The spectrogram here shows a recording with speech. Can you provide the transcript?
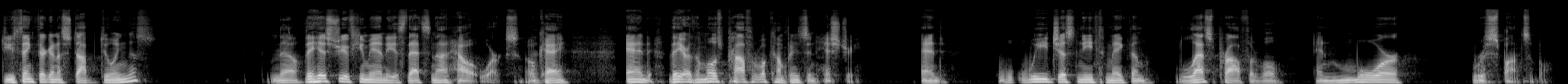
Do you think they're going to stop doing this? No. The history of humanity is that's not how it works, okay? And they are the most profitable companies in history. And we just need to make them less profitable and more responsible.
